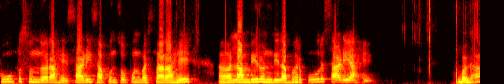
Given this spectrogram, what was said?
खूप सुंदर आहे. साडी चापून चोपून बसणार आहे. लांबी रुंदीला भरपूर साडी आहे. बघा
